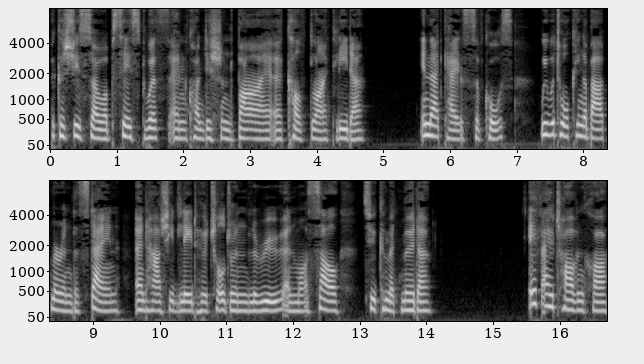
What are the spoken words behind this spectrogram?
because she's so obsessed with and conditioned by a cult-like leader. In that case, of course, we were talking about Marinda Steyn and how she'd led her children Le Roux and Marcel to commit murder. F.H. Havenkar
